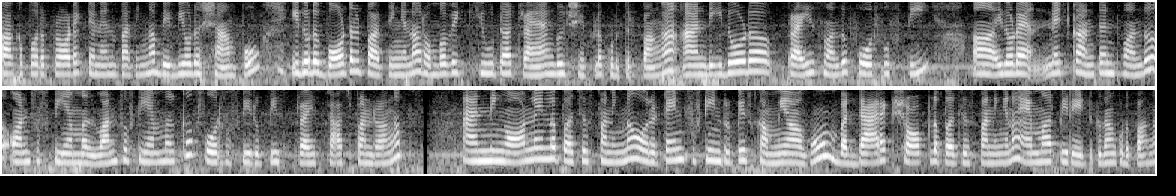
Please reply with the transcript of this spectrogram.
பார்க்க போகிற ப்ராடக்ட் என்னென்னு பார்த்தீங்கன்னா பேபியோட ஷாம்பூ இதோட பாட்டில் பார்த்தீங்கன்னா ரொம்பவே க்யூட்டாக ட்ரையாங்கிள் ஷேப்பில் கொடுத்துருப்பாங்க. அண்ட் இதோட ப்ரைஸ் வந்து ஃபோர் ஃபிஃப்டி இதோட நெட் கண்டென்ட் வந்து one fifty ml one fifty எம்எல்க்கு four fifty rupees price charge பண்ணுறாங்க அண்ட் நீங்கள் ஆன்லைனில் பர்ச்சேஸ் பண்ணிங்கன்னா ஒரு டென் ஃபிஃப்டீன் ருபீஸ் கம்மியாகும். பட் டேரெக்ட் ஷாப்பில் பர்ச்சேஸ் பண்ணிங்கன்னா எம்ஆர்பி ரேட்டுக்கு தான் கொடுப்பாங்க.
